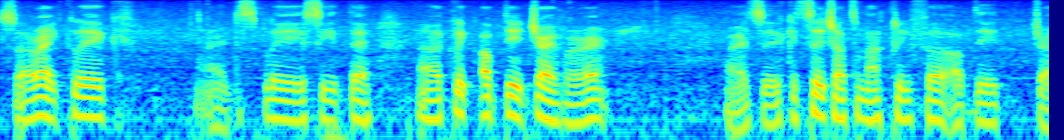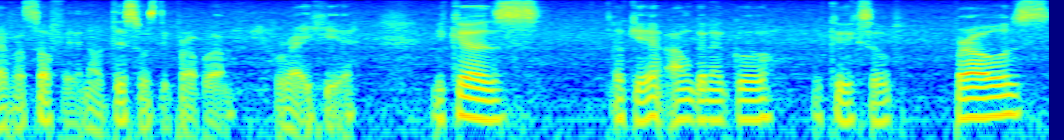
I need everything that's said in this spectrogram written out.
So right click alright display see it there. Uh, click update driver right? Alright so you can search automatically for update driver software. Now this was the problem right here. Because okay I'm gonna go okay so browse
